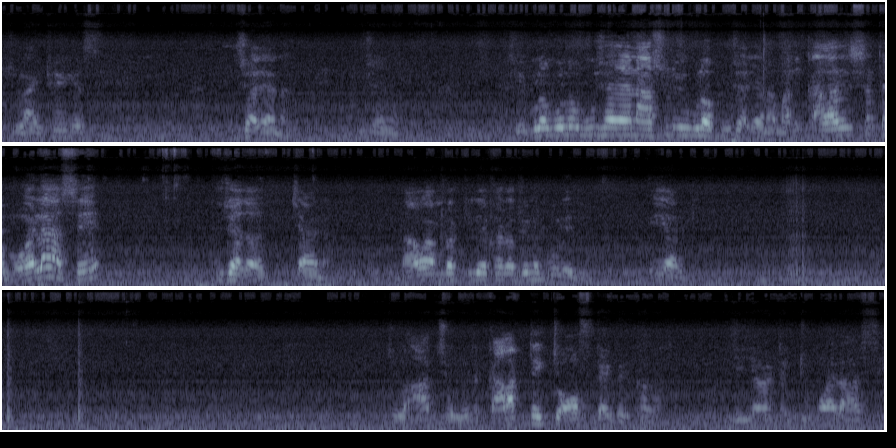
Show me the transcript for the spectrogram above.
একটু লাইট হয়ে গেছে। বোঝা যায় না, বোঝা না। সেগুলো বলে বোঝা যায় না, আসলে এগুলো বোঝা যায় না। মানে কালারের সাথে ময়লা আছে, বোঝা যায় না। তাও আমরা ক্লিয়ার থাকার জন্য বলে দিই। এই আর কি। চলো আঁচল এটা কালারটা একটু অফ টাইপের কালার যে জায়গাটা একটু ময়লা আছে।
